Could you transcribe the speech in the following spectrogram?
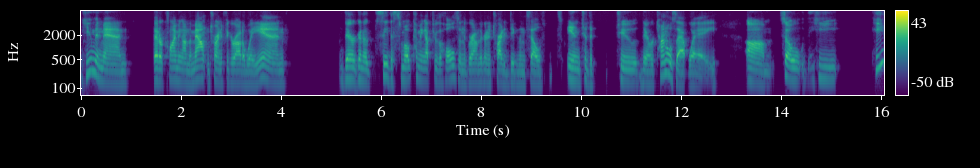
human man that are climbing on the mountain trying to figure out a way in, they're going to see the smoke coming up through the holes in the ground. They're going to try to dig themselves into the to their tunnels that way. Um, so he he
